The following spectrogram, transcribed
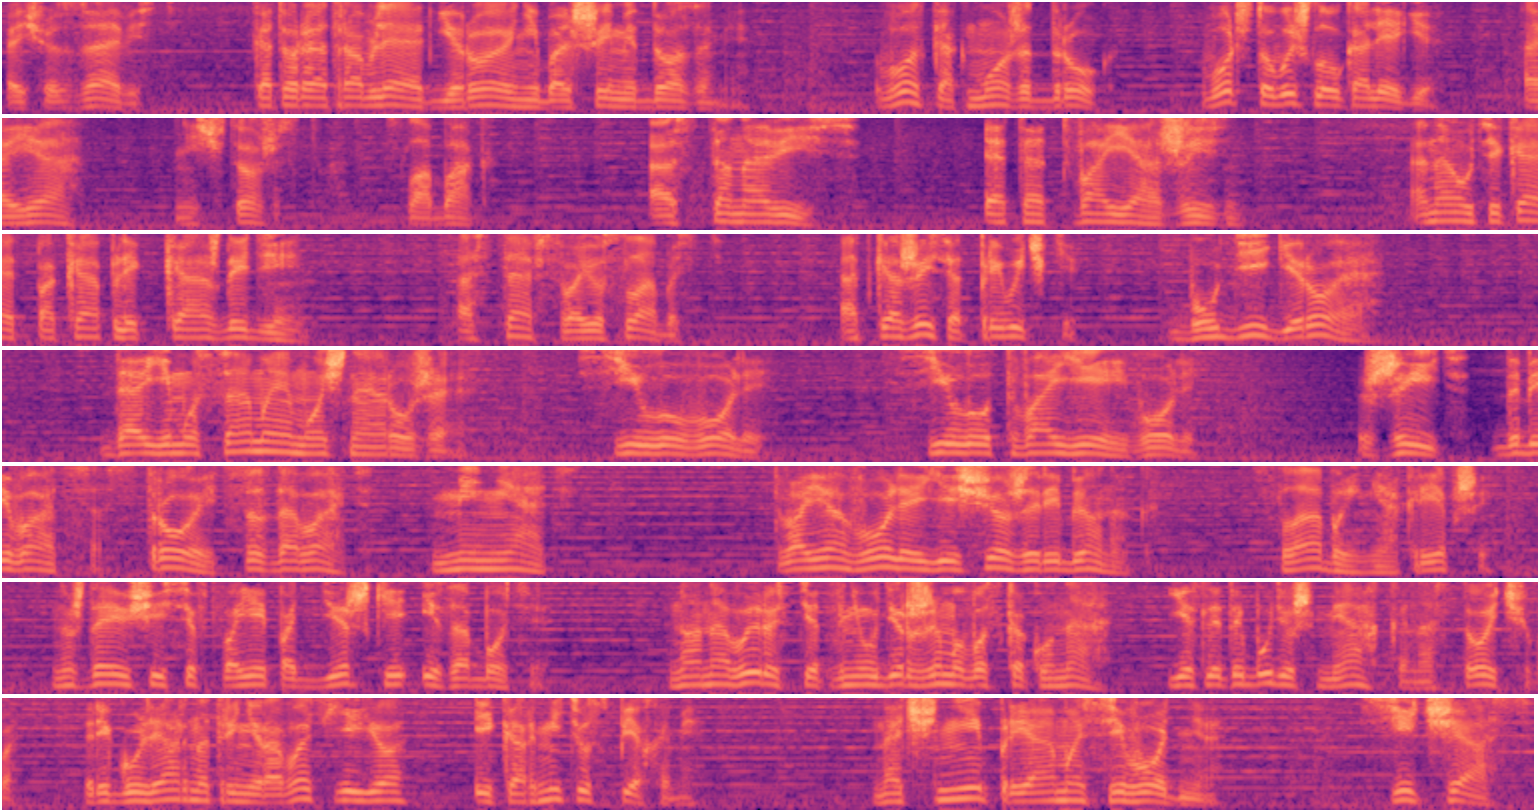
А еще зависть, которая отравляет героя небольшими дозами. Вот как может друг. Вот что вышло у коллеги. А я – ничтожество, слабак. Остановись. Это твоя жизнь. Она утекает по капле каждый день. Оставь свою слабость. Откажись от привычки. Буди героя. Дай ему самое мощное оружие. Силу воли. Силу твоей воли. Жить, добиваться, строить, создавать, менять. Твоя воля еще же ребенок. Слабый, неокрепший, нуждающийся в твоей поддержке и заботе. Но она вырастет в неудержимого скакуна, если ты будешь мягко, настойчиво, регулярно тренировать ее и кормить успехами. Начни прямо сегодня. Сейчас.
